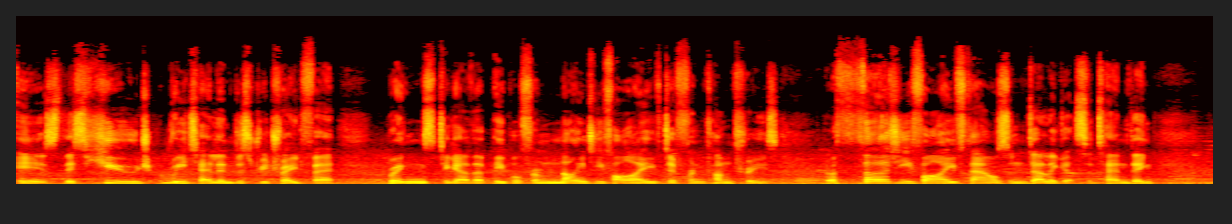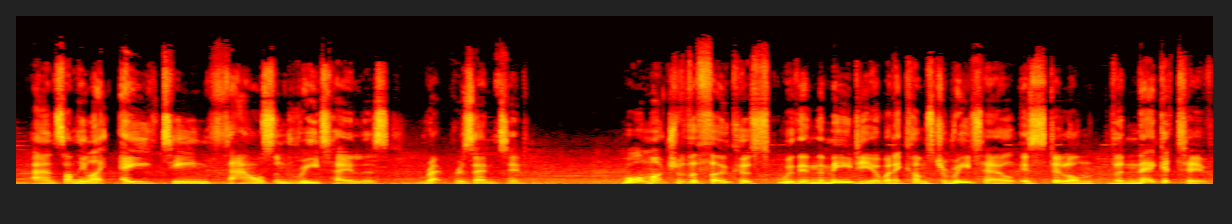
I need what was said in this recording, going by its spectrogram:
is. This huge retail industry trade fair brings together people from 95 different countries. There are 35,000 delegates attending and something like 18,000 retailers represented. While much of the focus within the media when it comes to retail is still on the negative,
